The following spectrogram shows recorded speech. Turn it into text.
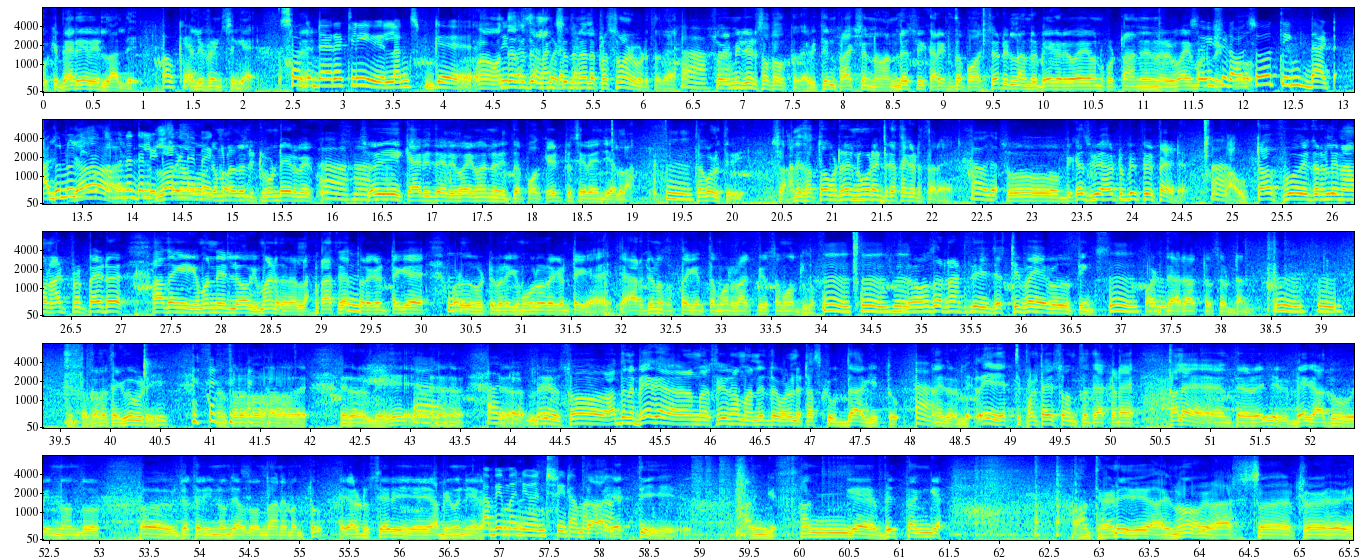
okay barrier ಇಲ್ಲ ಅಲ್ಲಿ ಎಲಿಫೆಂಟ್ಸ್ ಎಲಿಫೆಂಟ್ಸ್ಗೆ ಸೊ ಅದು ಡೈರೆಕ್ಟ್ಲಿ ಲಂಗ್ಸ್ಗೆ ಒಂದೇ ಸತಿ ಲಂಗ್ಸ್ ಮೇಲೆ ಪ್ರೆಸ್ ಮಾಡಿಬಿಡ್ತದೆ. ಸೊ ಇಮಿಡಿಯೇಟ್ ಸತ್ತು ಹೋಗ್ತದೆ within fraction unless we correct the posture ಇಲ್ಲ ಅಂದ್ರೆ ಬೇಗ ರಿವೈವ್ ಅನ್ನು ಕೊಟ್ಟ ರಿವೈವ್ ಆಲ್ಸೋ ಥಿಂಕ್ ದಟ್ ಅದನ್ನು ನೀವು ಗಮನದಲ್ಲಿ ಇಟ್ಕೊಳ್ಳೇಬೇಕು. ಗಮನದಲ್ಲಿ ಇಟ್ಕೊಂಡೇ ಇರಬೇಕು. ಸೊ ಈ ಕ್ಯಾರಿ ದ ರಿವೈವ್ ಅನ್ನು ಇದ್ದ ಪಾಕೆಟ್ ಸಿರೇಂಜ್ ಎಲ್ಲ ತಗೊಳ್ತೀವಿ. ಸೊ ಆನೆ ಸತ್ತೋಗ್ಬಿಟ್ರೆ ನೂರೆಂಟು ಕಥೆ ಕಟ್ತಾರೆ. ಹೌದು. So because we have to be prepared out of ಇದರಲ್ಲಿ ನಾವು ನಾಟ್ ಪ್ರಿಪೇರ್ಡ್ ಆದಂಗೆ ಈಗ ಮೊನ್ನೆ ಇಲ್ಲಿ ಹೋಗಿ ಮಾಡಿದ್ರಲ್ಲ ರಾತ್ರಿ ಹತ್ತುವರೆ ಗಂಟೆಗೆ ಹೊಡೆದು ಬಿಟ್ಟು ಬೆಳಿಗ್ಗೆ ಮೂರುವರೆ ಗಂಟೆಗೆ ಅರ್ಜುನ ಸತ್ತಾಗಿಂತ ಮೂರು ನಾಲ್ಕು ದಿವಸ ಮೊದಲು. Those are not the justifiable things what the doctors done ಇಂಥದ್ದೆಲ್ಲ ತೆಗೆದು ಬಿಡಿ ಇದರಲ್ಲಿ. ಅಲ್ಲಿ ಸೊ ಅದನ್ನ ಬೇಗ ನಮ್ಮ ಶ್ರೀರಾಮನಿದ್ದು ಒಳ್ಳೆ ಟಸ್ಕ್ ಉದ್ದ ಆಗಿತ್ತು. ಇದರಲ್ಲಿ. ಎತ್ತಿ ಪಲ್ಟಾಯಿಸುವಂಥದ್ದು ಆ ಕಡೆ. ತಲೆ ಅಂತೇಳಿ ಬೇಗ ಅದು ಇನ್ನೊಂದು ಜೊತೆಲಿ ಇನ್ನೊಂದು ಯಾವುದೋ ಒಂದು ಆನೆ ಬಂತು. ಎರಡು ಸೇರಿ ಅಭಿಮನ್ಯು. ಅಭಿಮನ್ಯು ಶ್ರೀರಾಮ. ಎತ್ತಿ ಹಂಗೆ ಹಂಗೆ ಬಿತ್ತಂಗೆ. ಅಂಥೇಳಿ ಏನೋ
